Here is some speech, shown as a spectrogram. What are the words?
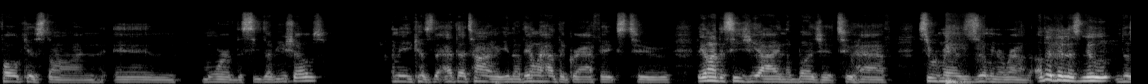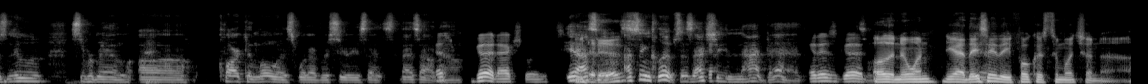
focused on in more of the CW shows. I mean, because at that time, you know, they don't have the graphics to, they don't have the CGI and the budget to have Superman zooming around. Other than this new, this new Superman, uh, Clark and Lois, whatever series that's that's out That's now. good actually Yeah, I've seen. I've seen clips. It's actually not bad. it is good Oh, the new one. Yeah, they Yeah. say they focus too much on uh,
